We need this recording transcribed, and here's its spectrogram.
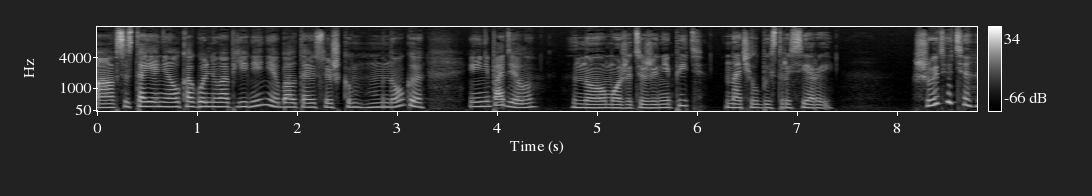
а в состоянии алкогольного опьянения болтаю слишком много и не по делу». «Но можете же не пить», — начал быстро Серый. «Шутите?»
